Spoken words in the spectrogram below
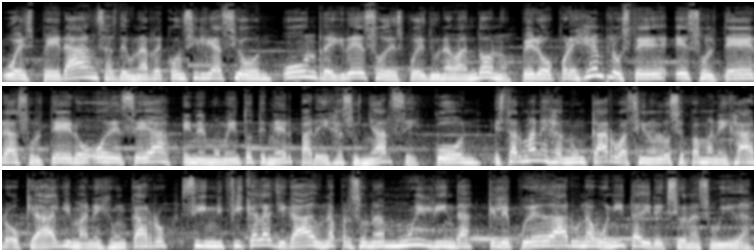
o esperanzas de una reconciliación, un regreso después de un abandono. Pero, por ejemplo, usted es soltera, soltero o desea en el momento tener pareja, soñarse con estar manejando un carro así no lo sepa manejar o que alguien maneje un carro, significa la llegada de una persona muy linda que le puede dar una bonita dirección a su vida.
